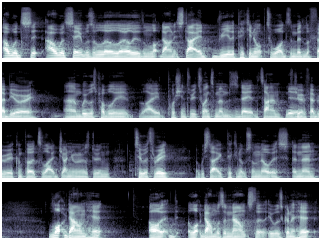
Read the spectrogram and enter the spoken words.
I would say, I would say it was a little earlier than lockdown. It started really picking up towards the middle of February. Um, we was probably like pushing through 20 members a day at the time Yeah. during February, compared to like January, I was doing two or three. We started picking up some notice, and then lockdown hit. Oh, lockdown was announced that it was going to hit,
